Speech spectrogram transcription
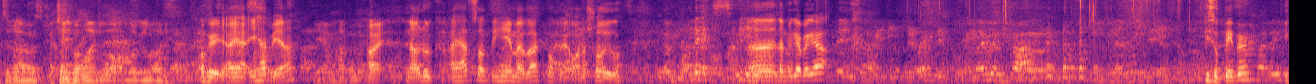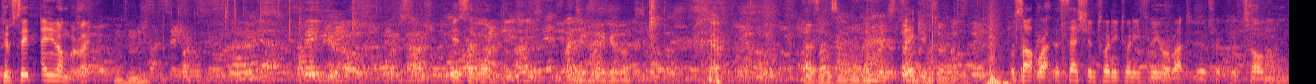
don't know. I changed my mind a lot. I'm not gonna lie. Okay, are you happy? Yeah. Yeah, I'm happy with it. All right. Now look, I have something here in my back pocket. I want to show you. Uh, let me grab it out. Piece of paper. You could state any number, right? Mm-hmm. Eight seven one. Oh my god. That's awesome, man. Thank you. What's up? We're at the session 2023. We're about to do a trick with Tom.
